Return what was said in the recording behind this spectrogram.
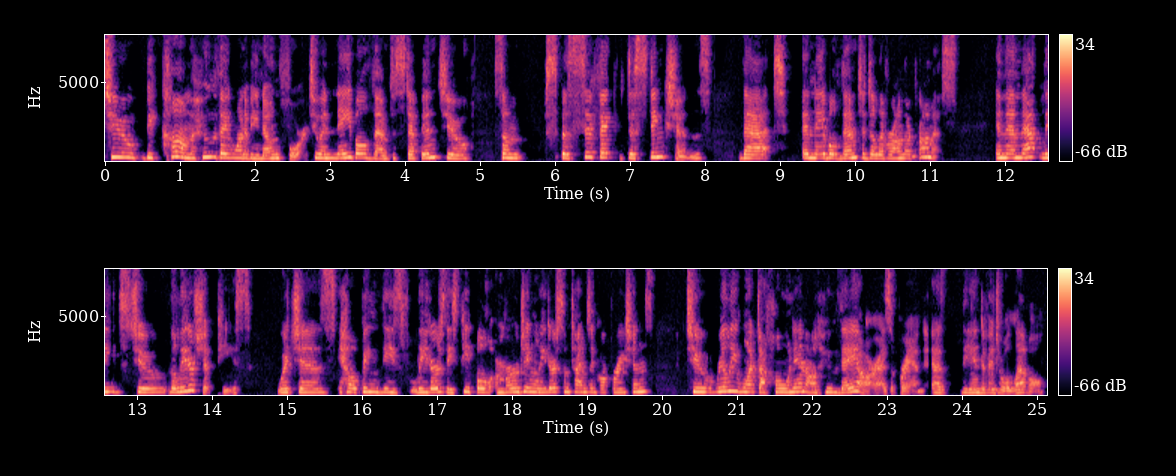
to become who they want to be known for, to enable them to step into some specific distinctions that enable them to deliver on their promise. And then that leads to the leadership piece, which is helping these leaders, these people, emerging leaders sometimes in corporations, to really want to hone in on who they are as a brand at the individual level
